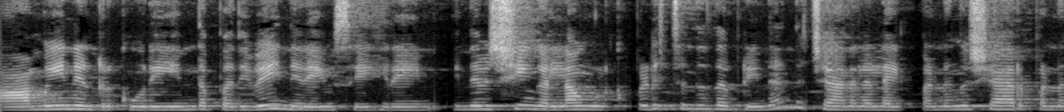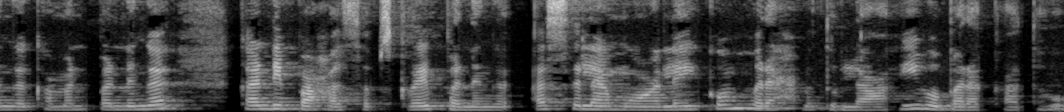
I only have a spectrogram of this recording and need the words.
ஆமீன் என்று கூறி இந்த பதிவை நிறைவு செய்கிறேன். இந்த விஷயங்கள்லாம் உங்களுக்கு பிடிச்சிருந்தது அப்படின்னா இந்த சேனலை லைக் பண்ணுங்கள் ஷேர் பண்ணுங்கள் கமெண்ட் பண்ணுங்கள் கண்டிப்பாக சப்ஸ்கிரைப் பண்ணுங்கள் அஸ்ஸலாமு அலைக்கும் வரமத்துல்லாஹி வபரகாத்துஹு.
